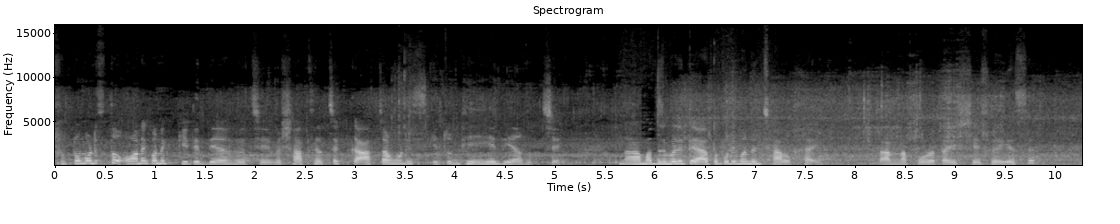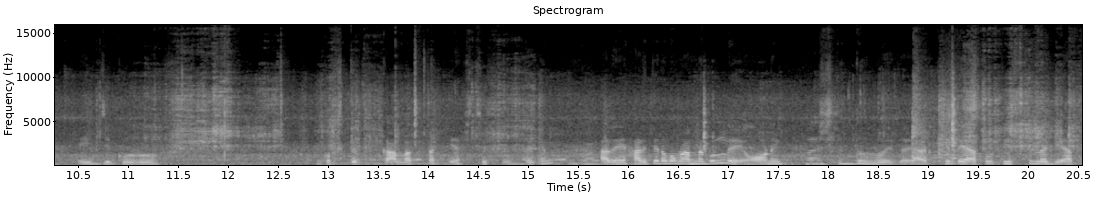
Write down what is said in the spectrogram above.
শুকনো মরিচ তো অনেক অনেক কেটে দেওয়া হয়েছে। এবার সাথে হচ্ছে কাঁচা মরিচ একটু ভেঙে দেওয়া হচ্ছে। না, আমাদের বাড়িতে এত পরিমাণে ঝাল খায়। রান্না পুরোটাই শেষ হয়ে গেছে। এই যে গরু গোস্তের কালারটা কি আসছে শুন দেখেন। আর হাঁড়িতে এরকম রান্না করলে অনেক সিদ্ধ হয়ে যায়। আর খেতে এত টেস্টি লাগে, এত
